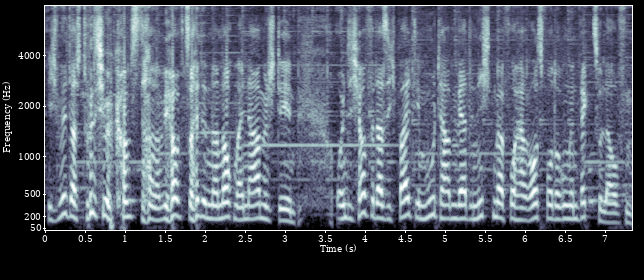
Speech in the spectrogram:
Ich will, dass du sie bekommst, Dana. Wie oft soll denn da noch mein Name stehen? Und ich hoffe, dass ich bald den Mut haben werde, nicht mehr vor Herausforderungen wegzulaufen.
